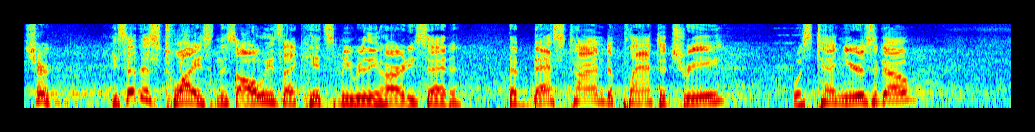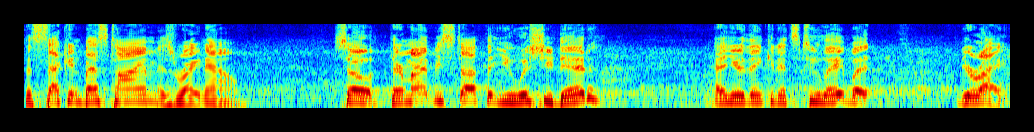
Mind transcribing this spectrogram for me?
Sure. He said this twice, and this always like hits me really hard. He said the best time to plant a tree was 10 years ago. The second best time is right now. So there might be stuff that you wish you did, and you're thinking it's too late, but you're right.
